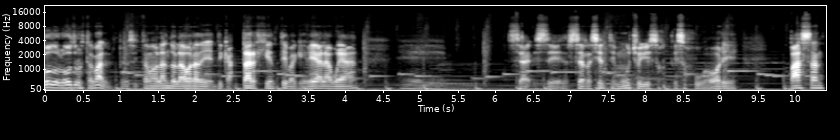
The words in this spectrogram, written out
todo lo otro está mal. Pero si estamos hablando a la hora de, captar gente para que vea la weá, eh, se, se, resiente mucho y esos, esos jugadores pasan,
